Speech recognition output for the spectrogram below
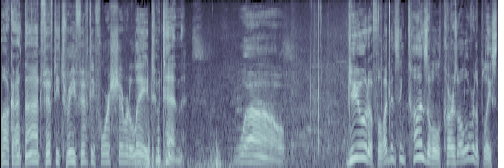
Look at that 53 54 Chevrolet 210. Wow. Beautiful. I've been seeing tons of old cars all over the place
